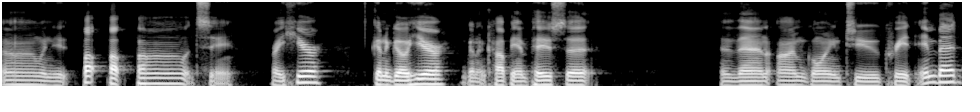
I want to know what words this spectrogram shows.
Uh, when you, ba, ba, ba, let's see, right here, I'm gonna go here, I'm gonna copy and paste it, and then I'm going to create embed.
